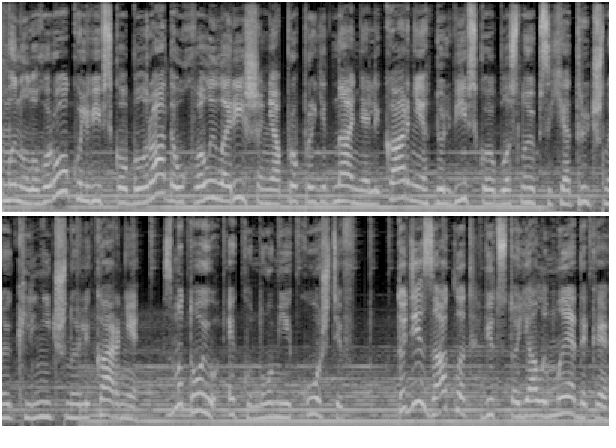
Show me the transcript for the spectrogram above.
Минулого року Львівська облрада ухвалила рішення про приєднання лікарні до Львівської обласної психіатричної клінічної лікарні з метою економії коштів. Тоді заклад відстояли медики.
